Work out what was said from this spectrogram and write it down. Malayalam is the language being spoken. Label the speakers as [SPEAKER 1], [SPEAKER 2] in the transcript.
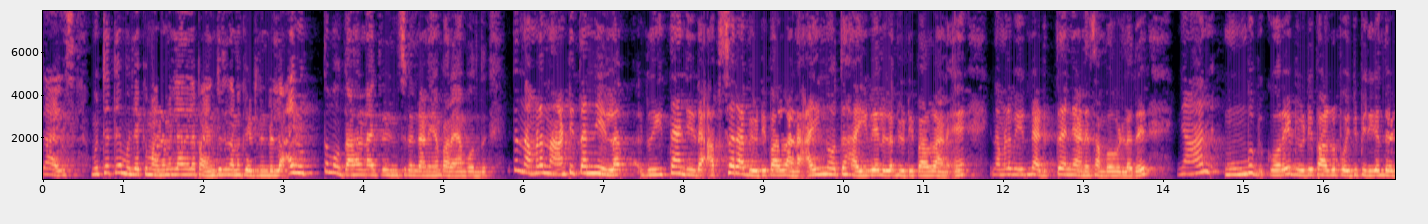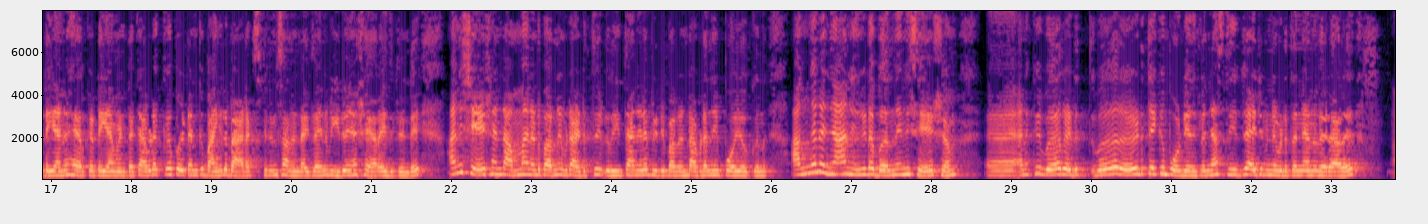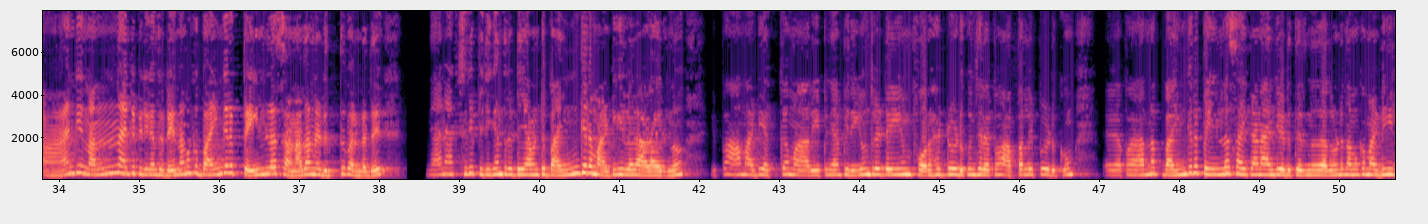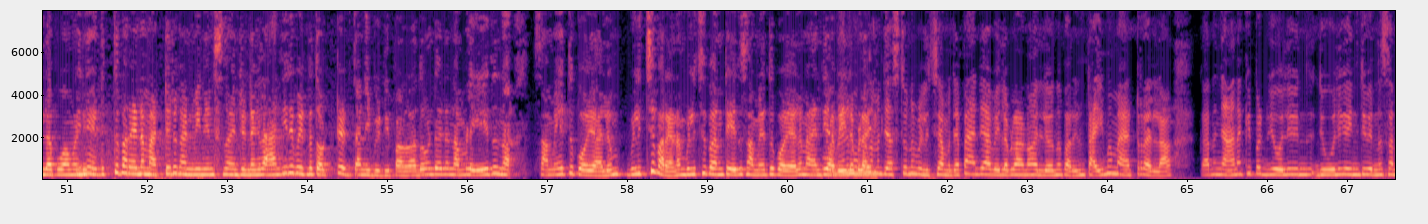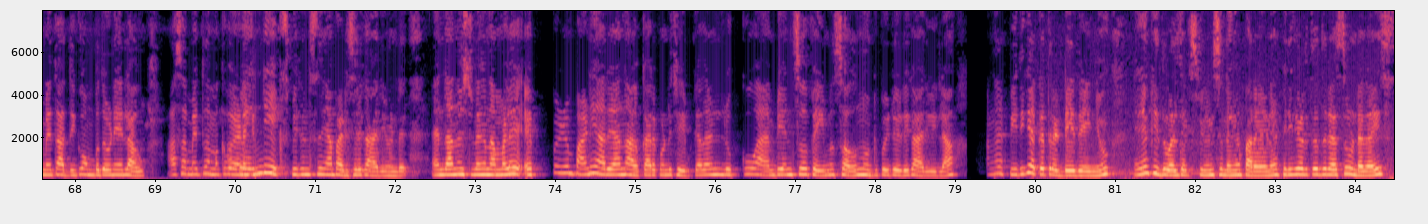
[SPEAKER 1] ഗൈസ് മുറ്റത്തെ മുല്ലയ്ക്ക് മണമില്ല എന്നുള്ള പഴഞ്ചൊല്ലി നമുക്ക് കേട്ടിട്ടുണ്ടല്ലോ. അതിന് ഉത്തമ ഉദാഹരണമായിട്ടൊരു ഇൻസിഡന്റ് ആണ് ഞാൻ പറയാൻ പോകുന്നത്. ഇത് നമ്മുടെ നാട്ടിൽ തന്നെയുള്ള റീത്താൻഡിയുടെ അപ്സര ബ്യൂട്ടി പാർലറാണ് അയിങ്ങോത്ത് ഹൈവേയിലുള്ള ബ്യൂട്ടി പാർലറാണ് നമ്മുടെ വീടിന്റെ അടുത്ത് തന്നെയാണ് സംഭവം ഉള്ളത്. ഞാൻ മുമ്പ് കുറെ ബ്യൂട്ടി പാർലർ പോയിട്ട് പിരികം ത്രെഡ് ചെയ്യാനും ഹെയർ കട്ട് ചെയ്യാൻ വേണ്ടിയിട്ടൊക്കെ അവിടെയൊക്കെ പോയിട്ട് എനിക്ക് ഭയങ്കര ബാഡ് എക്സ്പീരിയൻസ് ആണ് ഉണ്ടായിട്ടുള്ളത്. അതിന് വീഡിയോ ഞാൻ ഷെയർ ചെയ്തിട്ടുണ്ട്. അതിനുശേഷം എന്റെ അമ്മ എന്നോട് പറഞ്ഞു ഇവിടെ അടുത്ത് റീത്താൻഡിയുടെ ബ്യൂട്ടി പാർലർ ഉണ്ട്. അവിടെ നീ പോയി നോക്കുന്നു അങ്ങനെ ഞാൻ ഇവിടെ വന്നതിന് ശേഷം എനിക്ക് വേറെ എടുത്ത് വേറെ എടുത്തേക്കും പോകേണ്ടി വന്നിട്ടില്ല ഞാൻ സ്ഥിരമായിട്ട് പിന്നെ ഇവിടെ തന്നെയാണ് വരാറ്. ആന്റി നന്നായിട്ട് പിരികം തൊട്ടേ. നമുക്ക് ഭയങ്കര പെയിൻലെസ് ആണ്. അതാണ് എടുത്തു പറയേണ്ടത്. ഞാൻ ആക്ച്വലി പിരികം ത്രെഡ് ചെയ്യാൻ വേണ്ടി ഭയങ്കര മടിയുള്ള ഒരാളായിരുന്നു. ഇപ്പൊ ആ മടിയൊക്കെ മാറി. ഇപ്പൊ ഞാൻ പിരികും ത്രെഡ് ചെയ്യും ഫോർഹെഡും എടുക്കും. ചിലപ്പോൾ അപ്പർ ലിപ്പും എടുക്കും. കാരണം ഭയങ്കര പെയിൻലെസ് ആയിട്ടാണ് ആന്റി എടുത്തിരുന്നത്. അതുകൊണ്ട് നമുക്ക് മടിയില്ല പോകാൻ വേണ്ടി. എടുത്തു പറയേണ്ട മറ്റൊരു കൺവീനിയൻസ് എന്ന് പറഞ്ഞിട്ടുണ്ടെങ്കിൽ ആന്റിയുടെ വീടിന് തൊട്ടടുത്താണ് ഈ ബ്യൂട്ടി പാർലർ അതുകൊണ്ട് തന്നെ നമ്മൾ ഏത് സമയത്ത് പോയാലും വിളിച്ചു പറയണം. വിളിച്ചു പറഞ്ഞിട്ട് ഏത് സമയത്ത് പോയാലും ആന്റി അവൈലബിൾ ആയിരിക്കും. ജസ്റ്റ് ഒന്ന് വിളിച്ചാൽ മതി. അപ്പൊ ആന്റി അവൈലബിൾ ആണോ അല്ലയോ എന്ന് പറയും. ടൈം മാറ്റർ അല്ല. കാരണം ഞാനൊക്കെ ഇപ്പൊ ജോലി ജോലി കഴിഞ്ഞിട്ട് വരുന്ന സമയത്ത് അധികം ഒമ്പത് മണിയെല്ലാം ആവും ആ സമയത്ത് നമുക്ക് വേണമെങ്കിൽ എന്റെ എക്സ്പീരിയൻസ് ഞാൻ പഠിച്ചൊരു കാര്യമുണ്ട്. എന്താന്ന് വെച്ചിട്ടുണ്ടെങ്കിൽ നമ്മൾ എപ്പോഴും പണി അറിയാവുന്ന ആൾക്കാരെ കൊണ്ട് ചെയ്യിപ്പിക്കുക. അതായത് ലുക്കോ ആംബിയൻസോ ഫേമസോ അതൊന്നും നോക്കി പോയിട്ട് ഒരു കാര്യമില്ല. അങ്ങനെ പിരികൊക്കെ ത്രെഡ് ചെയ്ത് കഴിഞ്ഞു. നിങ്ങൾക്ക് ഇതുപോലത്തെ എക്സ്പീരിയൻസ് ഉണ്ടെങ്കിൽ പറയണേ. പിരികെടുത്തത് രസമുണ്ടോ ഗൈസ്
